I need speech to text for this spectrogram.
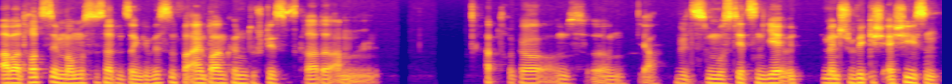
Aber trotzdem, man muss es halt mit seinem Gewissen vereinbaren können. Du stehst jetzt grade am Abdrücker und, ähm, ja, willst musst jetzt 'n je Menschen wirklich erschießen.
